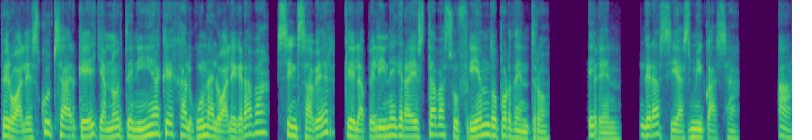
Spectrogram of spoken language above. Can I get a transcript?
pero al escuchar que ella no tenía queja alguna lo alegraba, sin saber, que la peli negra estaba sufriendo por dentro. Eren. Gracias mi casa. Ah.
